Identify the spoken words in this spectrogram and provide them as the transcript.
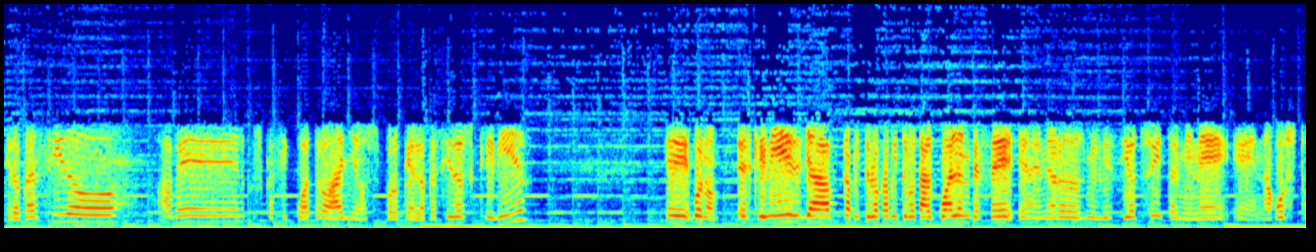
creo que han sido, a ver, pues casi cuatro años, porque lo que ha sido escribir, eh, bueno, escribir ya capítulo a capítulo tal cual, empecé en enero de 2018 y terminé en agosto.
